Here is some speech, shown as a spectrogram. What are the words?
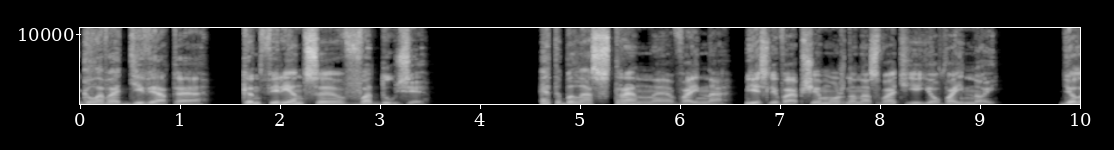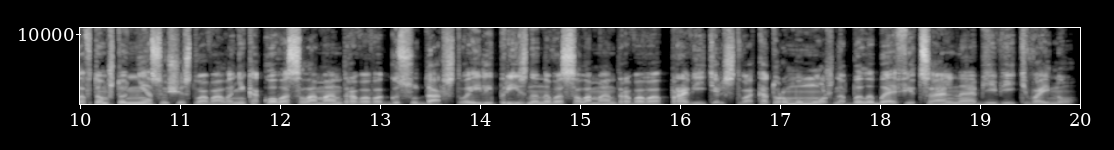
Глава 9. Конференция в Вадузе. Это была странная война, если вообще можно назвать ее войной. Дело в том, что не существовало никакого саламандрового государства или признанного саламандрового правительства, которому можно было бы официально объявить войну.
